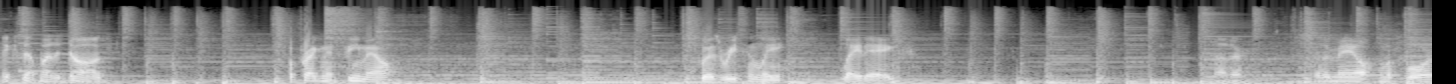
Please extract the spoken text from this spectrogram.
except by the dog. A pregnant female who has recently laid eggs. Another, another male on the floor.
